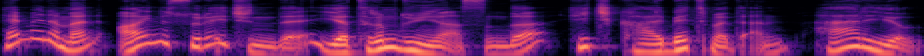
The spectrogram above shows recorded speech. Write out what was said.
Hemen hemen aynı süre içinde yatırım dünyasında hiç kaybetmeden her yıl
